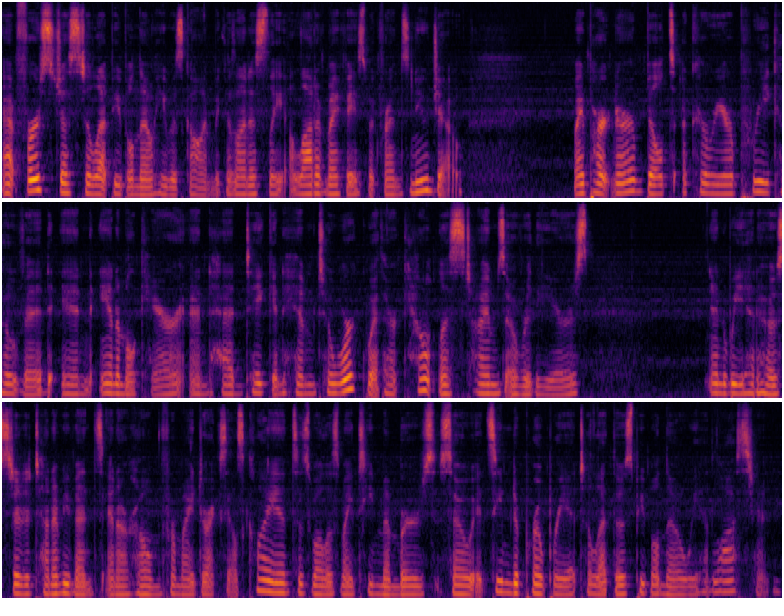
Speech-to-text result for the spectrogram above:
at first just to let people know he was gone, because honestly, a lot of my Facebook friends knew Joe. My partner built a career pre COVID in animal care and had taken him to work with her countless times over the years. And we had hosted a ton of events in our home for my direct sales clients as well as my team members, so it seemed appropriate to let those people know we had lost him.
